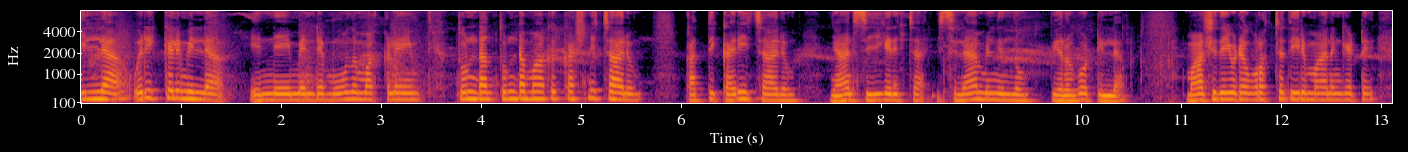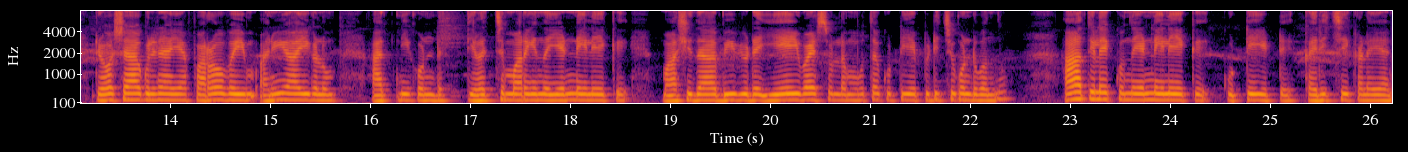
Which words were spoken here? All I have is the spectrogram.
ഇല്ല ഒരിക്കലുമില്ല എന്നെയും എന്റെ മൂന്ന് മക്കളെയും തുണ്ടം തുണ്ടമാക്കി കഷ്ണിച്ചാലും കത്തിക്കരിച്ചാലും ഞാൻ സ്വീകരിച്ച ഇസ്ലാമിൽ നിന്നും പിറകോട്ടില്ല. മാഷിതയുടെ ഉറച്ച തീരുമാനം കേട്ട് രോഷാകുലനായ ഫറോബയും അനുയായികളും അഗ്നി കൊണ്ട് തിളച്ചു മറിയുന്ന എണ്ണയിലേക്ക് മാഷിദ ബീവിയുടെ ഏഴ് വയസ്സുള്ള മൂത്ത കുട്ടിയെ പിടിച്ചുകൊണ്ടുവന്നു. ആ തിളയ്ക്കുന്ന എണ്ണയിലേക്ക് കുട്ടിയിട്ട് കരിച്ച് കളയാൻ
